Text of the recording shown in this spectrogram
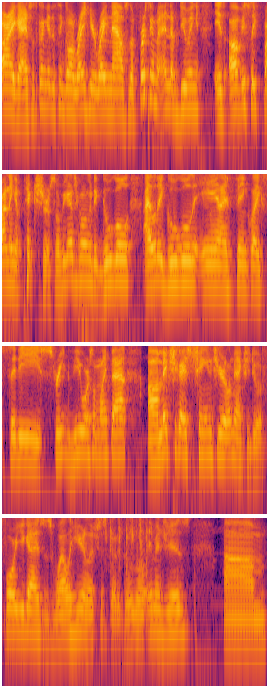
Alright guys, let's go and get this thing going right here, right now. So the first thing I'm going to end up doing is obviously finding a picture. So if you guys are going to Google, I literally Googled in, I think, like city street view or something like that. Uh, make sure you guys change your, let me actually do it for you guys as well here. Let's just go to Google Images. Um,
